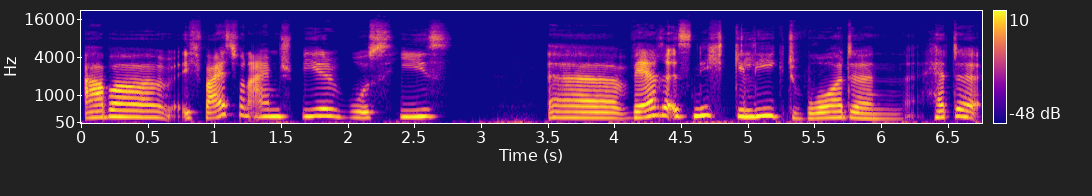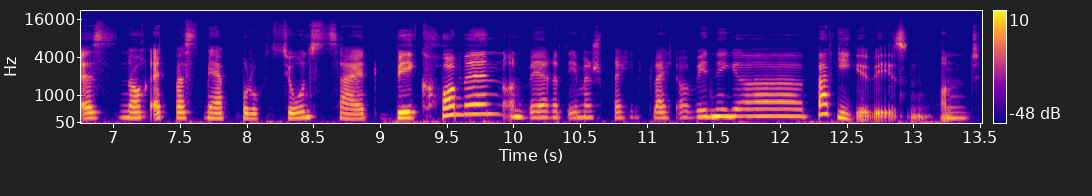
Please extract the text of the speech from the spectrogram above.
aber ich weiß von einem Spiel, wo es hieß, äh, wäre es nicht geleakt worden, hätte es noch etwas mehr Produktionszeit bekommen und wäre dementsprechend vielleicht auch weniger buggy gewesen. Und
